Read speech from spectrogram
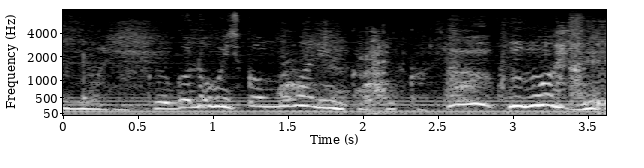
Маленькая головочка, маленькая такая. Маленькая.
